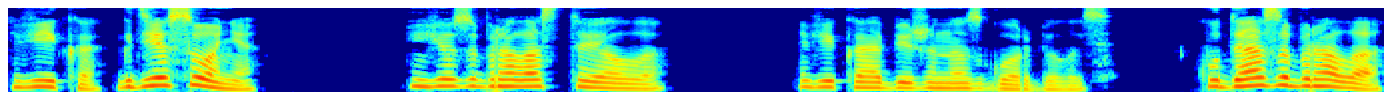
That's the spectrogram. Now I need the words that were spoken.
«Вика, где Соня?» Ее забрала Стелла. Вика обиженно сгорбилась. «Куда забрала?»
